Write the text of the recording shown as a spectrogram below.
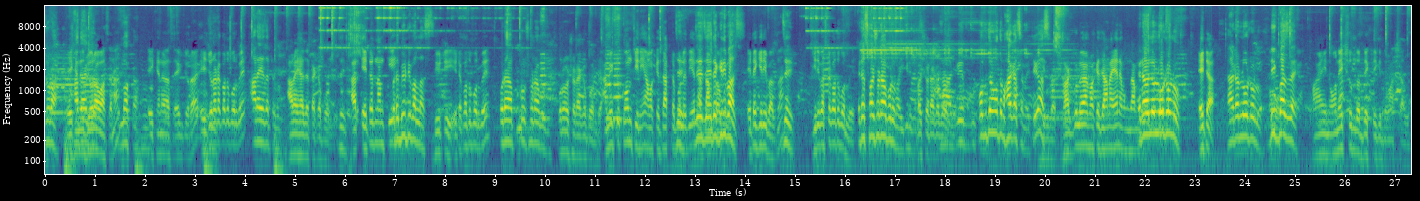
জোড়া। এখানে জোড়াও আছে না? হুম। এখানে আছে এক জোড়া। এই জোড়াটা কত পড়বে? আড়াই হাজার টাকা আড়াই হাজার টাকা পড়বে। আর এটার নাম কি? ওটা বিউটি পার্লার বিউটি এটা কত পড়বে? ওটা পনেরোশো টাকা পড়বে। পনেরোশো টাকা পড়বে। আমি একটু কম চিনি আমাকে চারটা বলে দিয়ে এটা গিরিবাজ। এটা গিরিবাজ না? জি। গিরিবাজটা কত পড়বে? এটা ছয়শো টাকা পড়বে ভাই গিরিবাজ। ছয়শো টাকা হ্যাঁ, পড়বে। কবিতার মতো ভাগ আছে ভাই ঠিক আছে? ভাগগুলো আমাকে জানায়েন এবং দাম এটা হলো লোটনো এটা? আর এটা লোটনো বিগ বাজ ভাই ফাইন অনেক সুন্দর দেখতে কিন্তু মাশাআল্লাহ।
